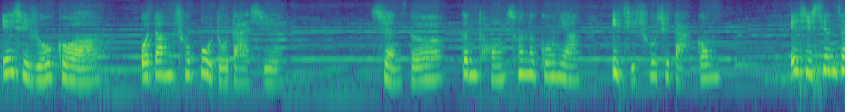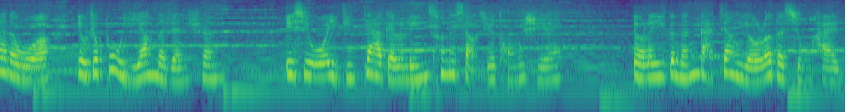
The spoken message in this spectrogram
也许，如果我当初不读大学，选择跟同村的姑娘一起出去打工，也许现在的我有着不一样的人生，也许我已经嫁给了邻村的小学同学，有了一个能打酱油了的熊孩子。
